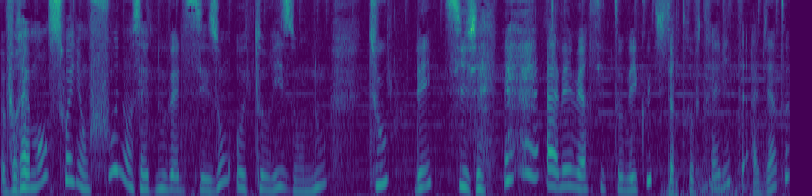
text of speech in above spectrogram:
Vraiment, soyons fous dans cette nouvelle saison, autorisons-nous tous les sujets. Allez, merci de ton écoute, je te retrouve très vite, à bientôt.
